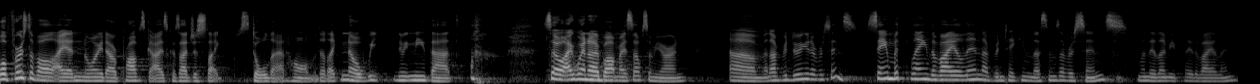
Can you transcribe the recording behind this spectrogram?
well, first of all, I annoyed our props guys because I just like stole that home. They're like, no, we, we need that. so I went and I bought myself some yarn. Um, and I've been doing it ever since. Same with playing the violin. I've been taking lessons ever since when they let me play the violin.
